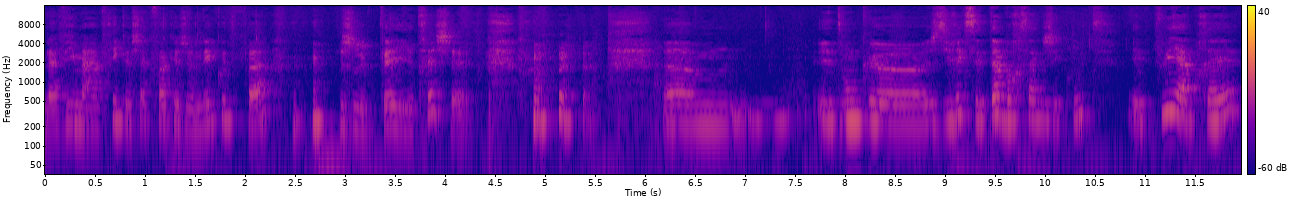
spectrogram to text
la vie m'a appris que chaque fois que je ne l'écoute pas, je le paye très cher. Euh, et donc, euh, je dirais que c'est d'abord ça que j'écoute. Et puis après,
